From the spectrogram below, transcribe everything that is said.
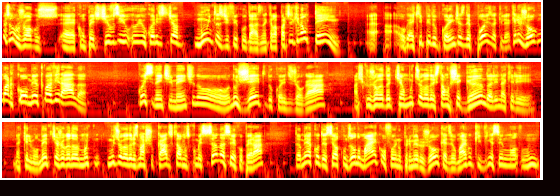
Mas são jogos é, competitivos e, e, o Corinthians tinha muitas dificuldades naquela partida que não tem. É, a, a, equipe do Corinthians, depois daquele aquele jogo, marcou meio que uma virada. Coincidentemente, no, no jeito do Corinthians jogar. Acho que o jogador, tinha muitos jogadores que estavam chegando ali naquele, naquele momento. Tinha jogador, muito, muitos jogadores machucados que estavam começando a se recuperar. Também aconteceu a condição do Michael, foi no primeiro jogo, quer dizer, o Michael que vinha sendo um,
